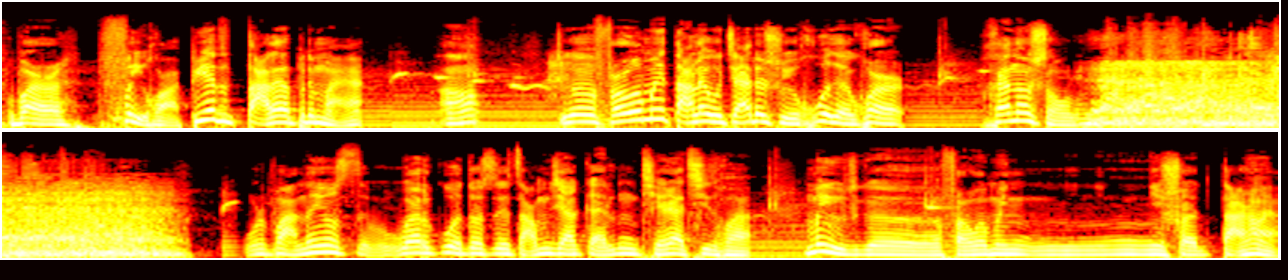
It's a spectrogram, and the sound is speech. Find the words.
我爸说废话，别的打来不得买啊，这个蜂窝煤打来我加点水和在一块儿还能烧了。我说爸，那要是完了过段时间咱们家改了天然气的话，没有这个蜂窝煤，你你你说打上呀？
